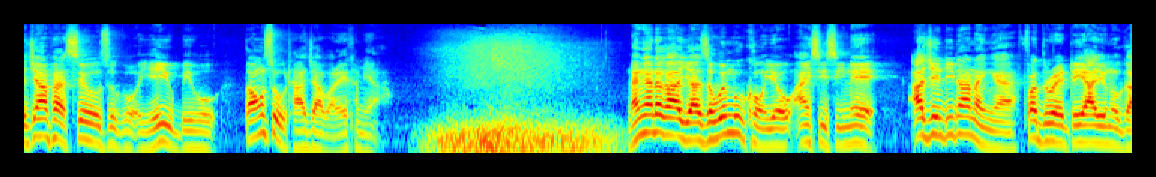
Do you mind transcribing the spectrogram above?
အကြမ်းဖက်စစ်အုပ်စုကိုအရေးယူပေးဖို့တောင်းဆိုထားကြပါတယ်ခင်ဗျာ။နိုင်ငံတကာရာဇဝတ်မှုခုံရုံး ICC နဲ့အာဂျင်တီးနားနိုင်ငံဖက်ဒရယ်တရားရုံးတို့က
